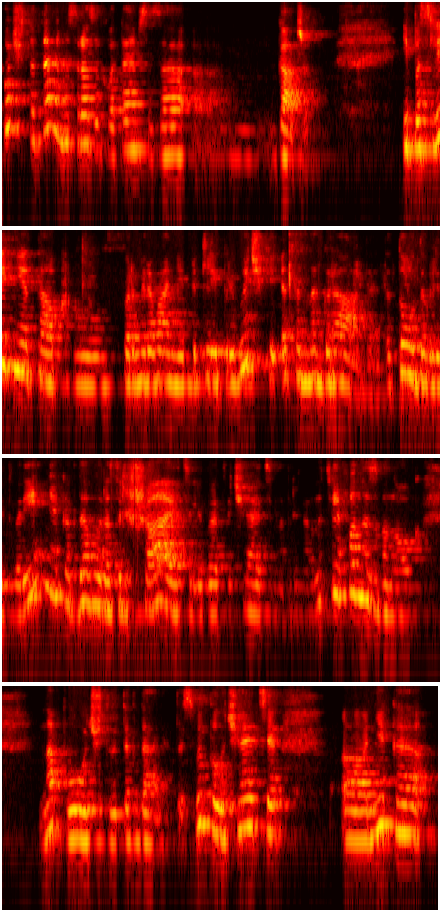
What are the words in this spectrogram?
почта, да, и мы сразу хватаемся за гаджет. И последний этап формирования петли привычки – это награда, это то удовлетворение, когда вы разрешаете или вы отвечаете, например, на телефонный звонок, на почту и так далее. То есть вы получаете э, некое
